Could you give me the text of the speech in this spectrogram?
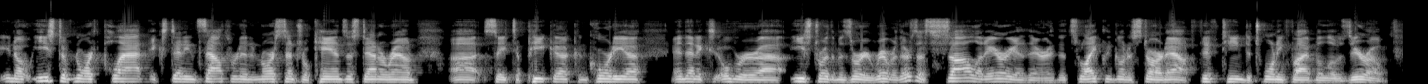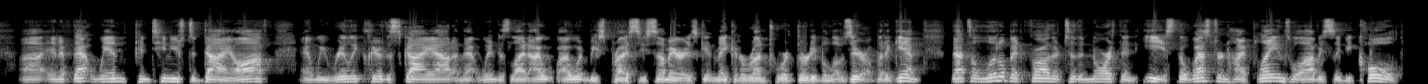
you know, east of North Platte, extending southward into north central Kansas, down around, uh, say, Topeka, Concordia, and then ex- over uh, east toward the Missouri River. There's a solid area there that's likely going to start out 15 to 25 below zero. Uh, and if that wind continues to die off and we really clear the sky out and that wind is light, I, I wouldn't be surprised to see some areas get making a run toward 30 below zero. But again, that's a little bit farther to the north and east. The western high plains will obviously be cold,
